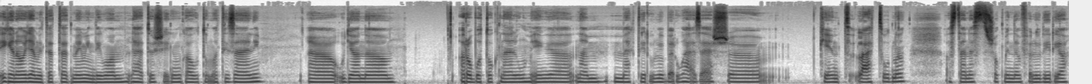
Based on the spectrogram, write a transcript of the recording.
igen, ahogy említetted, még mindig van lehetőségünk automatizálni. Ugyan a robotok nálunk még nem megtérülő beruházás ként látszódnak, aztán ezt sok minden felülírja,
